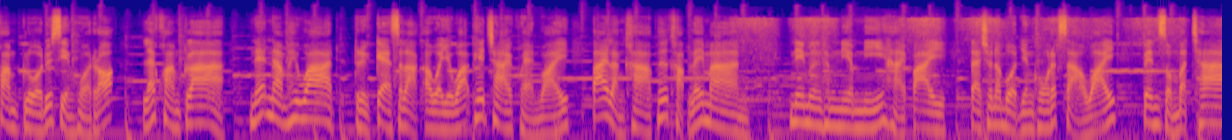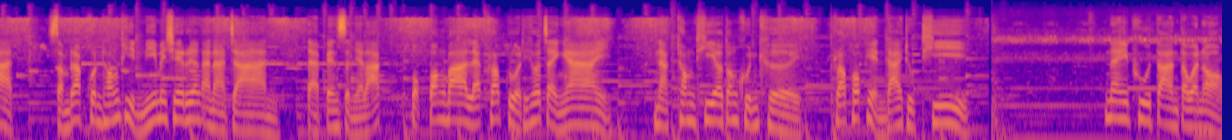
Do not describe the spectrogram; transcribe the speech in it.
ความกลัวด้วยเสียงหัวเราะ และความกล้า แนะนำให้วาด หรือแกะสลักอวัยวะเพศชายแขวนไว้ ใต้หลังคาเพื่อขับไล่มารในเมืองธรรมเนียมนี้หายไป แต่ชนบทยังคงรักษาไว้ เป็นสมบัติชาติสำหรับคนท้องถิ่นนี่ไม่ใช่เรื่องอนาจารแต่เป็นสัญลักษณ์ ปกป้องบ้านและครอบครัวที่เข้าใจง่าย นักท่องเที่ยวต้องคุ้นเคย เพราะพบเห็นได้ทุกที่ ในภูตานตะวันออก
